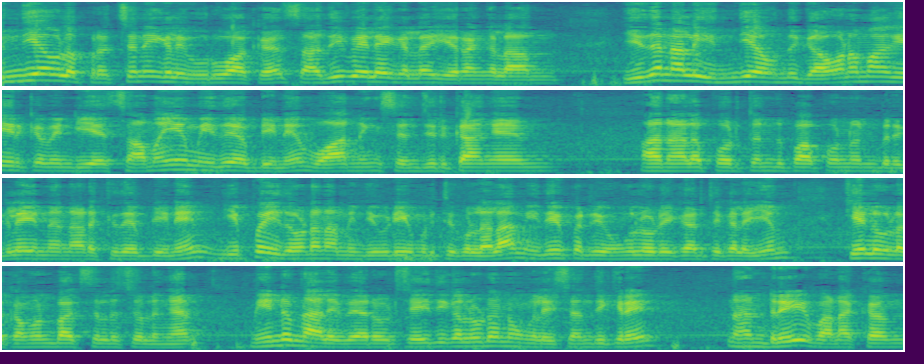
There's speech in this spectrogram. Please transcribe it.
இந்தியாவில் பிரச்சனைகளை உருவாக்க சதி வேலைகளை இறங்கலாம். இதனால் இந்தியா வந்து கவனமாக இருக்க வேண்டிய சமயம் இது அப்படின்னு வார்னிங் செஞ்சுருக்காங்க. அதனால் பொறுத்திருந்து பார்ப்போம் நண்பர்களே என்ன நடக்குது அப்படின்னு. இப்போ இதோட நம்ம இந்த வீடியோ முடித்துக் கொள்ளலாம். இதே பற்றி உங்களுடைய கருத்துக்களையும் கீழே உள்ள கமெண்ட் பாக்ஸில் சொல்லுங்கள் மீண்டும் நாளை வேறொரு செய்திகளுடன் உங்களை சந்திக்கிறேன். நன்றி வணக்கம்.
